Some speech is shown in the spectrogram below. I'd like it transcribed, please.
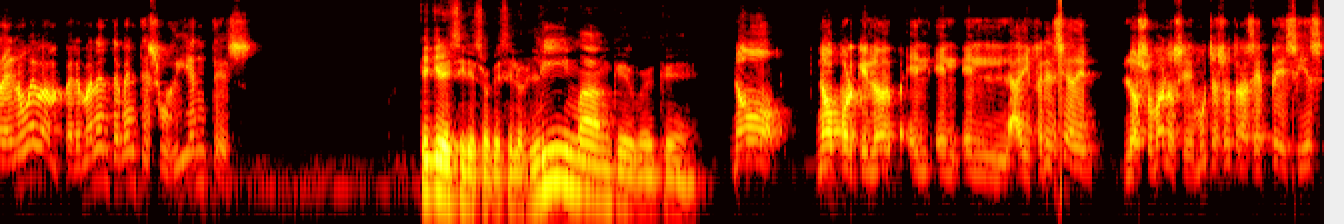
renuevan permanentemente sus dientes? ¿Qué quiere decir eso? ¿Que se los liman? ¿Que, que... No, no, porque lo- el- el- el- a diferencia de los humanos y de muchas otras especies,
